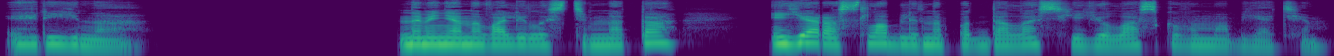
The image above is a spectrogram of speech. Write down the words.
Ирина. На меня навалилась темнота, и я расслабленно поддалась ее ласковым объятиям.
